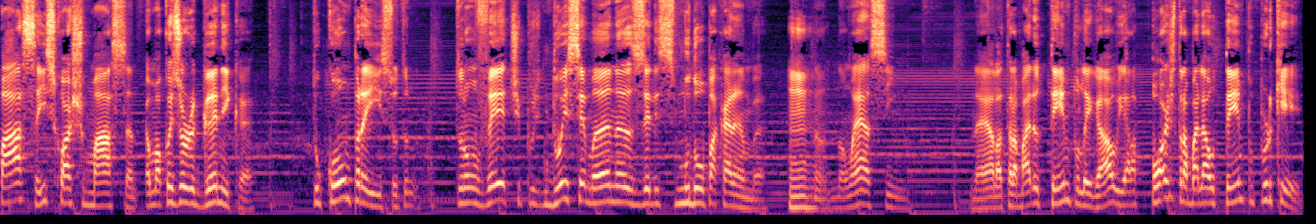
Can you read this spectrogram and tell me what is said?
passa, isso que eu acho massa. É uma coisa orgânica. Tu compra isso, tu, tu não vê, tipo, em duas semanas ele se mudou pra caramba. Uhum. Não, não é assim. Né? Ela trabalha o tempo legal e ela pode trabalhar o tempo por quê?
